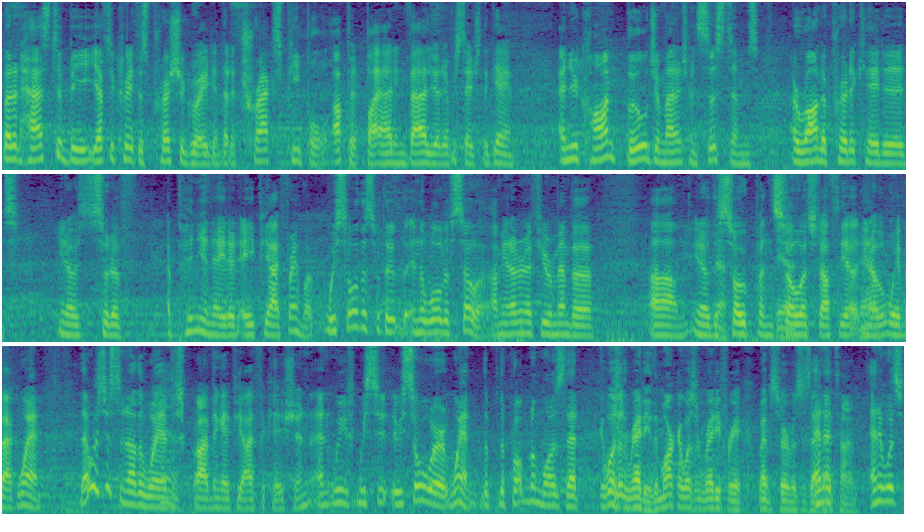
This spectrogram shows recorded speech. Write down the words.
but it has to be, you have to create this pressure gradient that attracts people up it by adding value at every stage of the game. And you can't build your management systems around a predicated, you know, sort of opinionated API framework. We saw this with the, in the world of SOA. I mean, I don't know if you remember, um, you know, the yeah. SOAP and yeah. SOA stuff, the, you know, way back when That was just another way yeah. of describing APIification, and we, we, see, we saw where it went. The, the problem was that it wasn't it, ready. The market wasn't ready for web services at that it, time. And it was,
